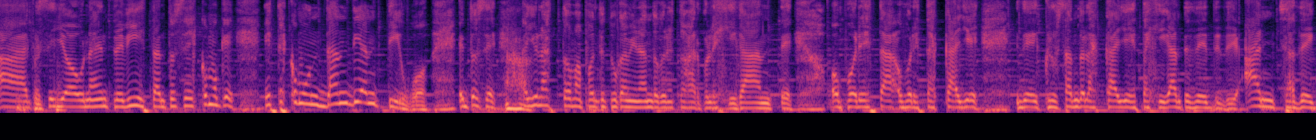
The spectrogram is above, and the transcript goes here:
a, qué sé yo, unas entrevistas. Entonces es como que este es como un dandy antiguo. Entonces Ajá. hay unas tomas, ponte tú caminando con estos árboles gigantes, o por esta, o por estas calles, de, cruzando las calles estas gigantes de, de- de anchas, de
